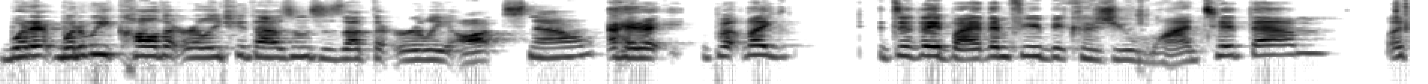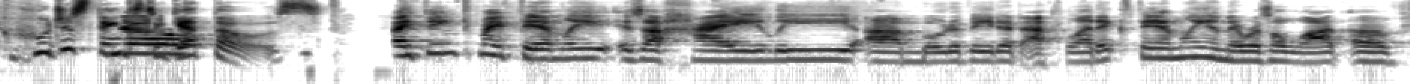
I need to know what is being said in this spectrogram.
what what do we call the early 2000s? Is that the early aughts now? I don't, but like, did they buy them for you because you wanted them? Like, who just thinks to get those? I think my family is a highly uh, motivated athletic family, and there was a lot of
